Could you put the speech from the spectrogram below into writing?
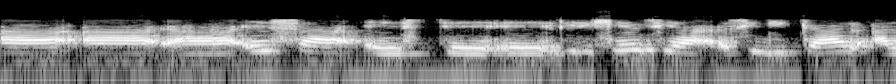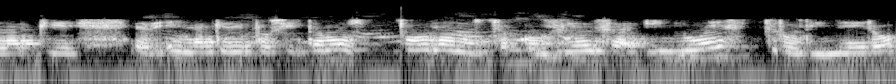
a, esa este, eh, dirigencia sindical a la que, en la que depositamos toda nuestra confianza y nuestro dinero,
